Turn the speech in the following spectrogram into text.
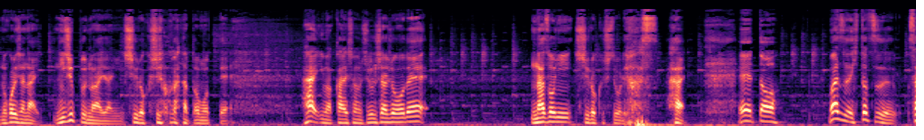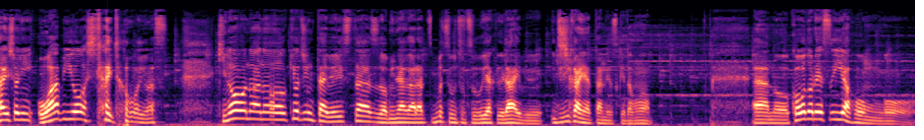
残りじゃない、20分の間に収録しようかなと思って、はい、今会社の駐車場で、謎に収録しております。はい。えっ、と、まず一つ、最初にお詫びをしたいと思います。昨日のあの、巨人対ベイスターズを見ながらブツブツつぶやくライブ、1時間やったんですけども、あの、コードレスイヤホンを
